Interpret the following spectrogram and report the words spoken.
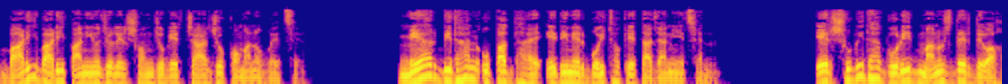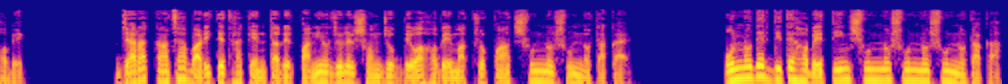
বাড়ি বাড়ি পানীয় জলের সংযোগের চার্জও কমানো হয়েছে। মেয়র বিধান উপাধ্যায় এদিনের বৈঠকে তা জানিয়েছেন। এর সুবিধা গরিব মানুষদের দেওয়া হবে। যারা কাঁচা বাড়িতে থাকেন তাদের পানীয় জলের সংযোগ দেওয়া হবে মাত্র পাঁচ শূন্য শূন্য টাকায়। অন্যদের দিতে হবে তিন শূন্য শূন্য শূন্য টাকা।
